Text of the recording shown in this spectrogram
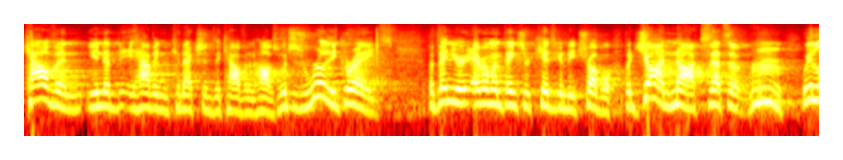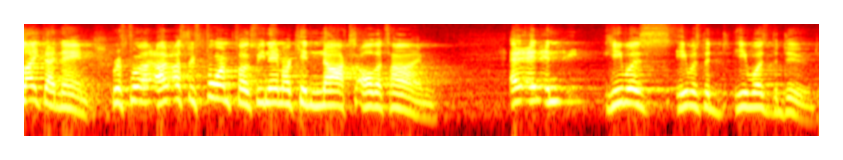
Calvin, you end up having connections to Calvin and Hobbes, which is really great. But then everyone thinks your kid's going to be trouble. But John Knox, that's a, mm, we like that name. Refor- uh, us Reformed folks, we name our kid Knox all the time. And, and, and, he, was, he, was the, he was the dude.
